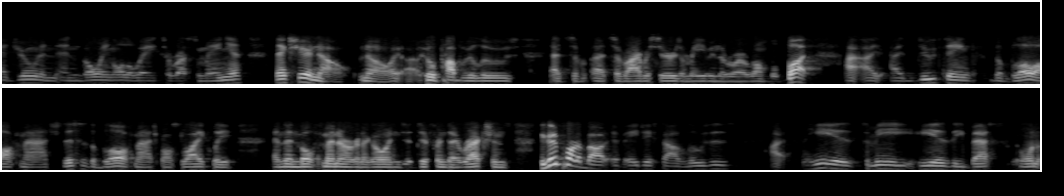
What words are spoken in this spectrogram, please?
at June and, and going all the way to WrestleMania next year? No, no. Uh, he'll probably lose at at Survivor Series or maybe even the Royal Rumble. But I, I, I do think the blow off match. This is the blow off match most likely, and then both men are going to go into different directions. The good part about if AJ Styles loses, I, he is to me he is the best one,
